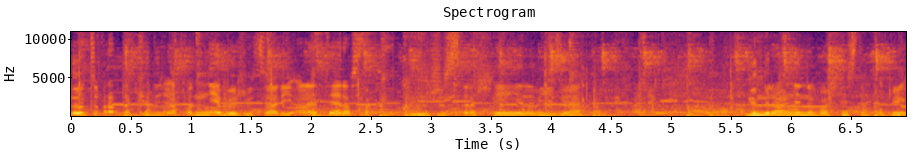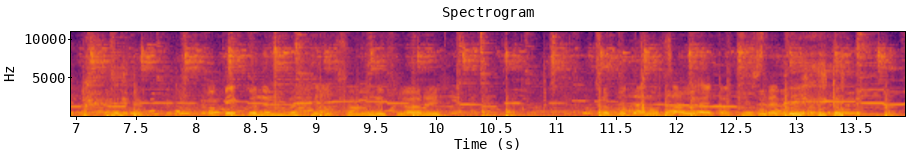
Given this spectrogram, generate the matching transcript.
No co prawda kiedyś opon nie wyrzucali, ale teraz tak kurczę, strasznie nienawidzę. Generalnie no właśnie jestem opie... opiekunem fauny flory. Robota no cały etat niestety.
